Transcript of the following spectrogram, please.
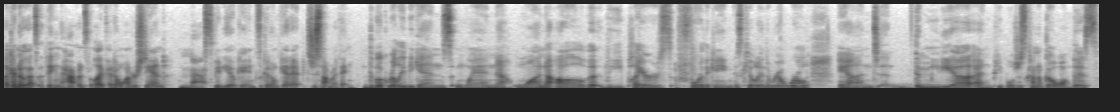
like I know that's a thing that happens, but like I don't understand mass video games. Like I don't get it. It's just not my thing. The book really begins when one of the players for the game is killed in the real world and the media and people just kind of go on this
